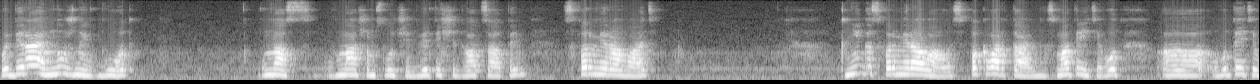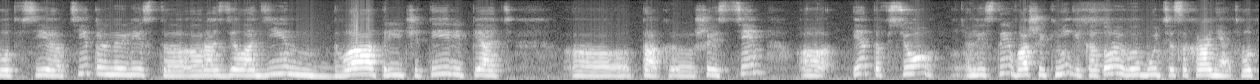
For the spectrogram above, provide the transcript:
Выбираем нужный год. У нас в нашем случае 2020. Сформировать. Книга сформировалась поквартально. Смотрите, вот э, вот эти вот все титульный лист, э, раздел 1, 2, 3, 4, 5, Э, так, 6-7, э, э, это все листы вашей книги, которые вы будете сохранять. Вот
